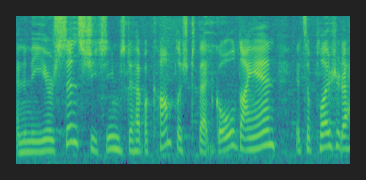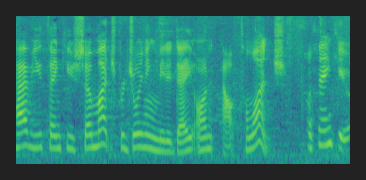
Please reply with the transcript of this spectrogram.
And in the years since, she seems to have accomplished that goal. Diane, it's a pleasure to have you. Thank you so much for joining me today on Out to Lunch. Well, thank you.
